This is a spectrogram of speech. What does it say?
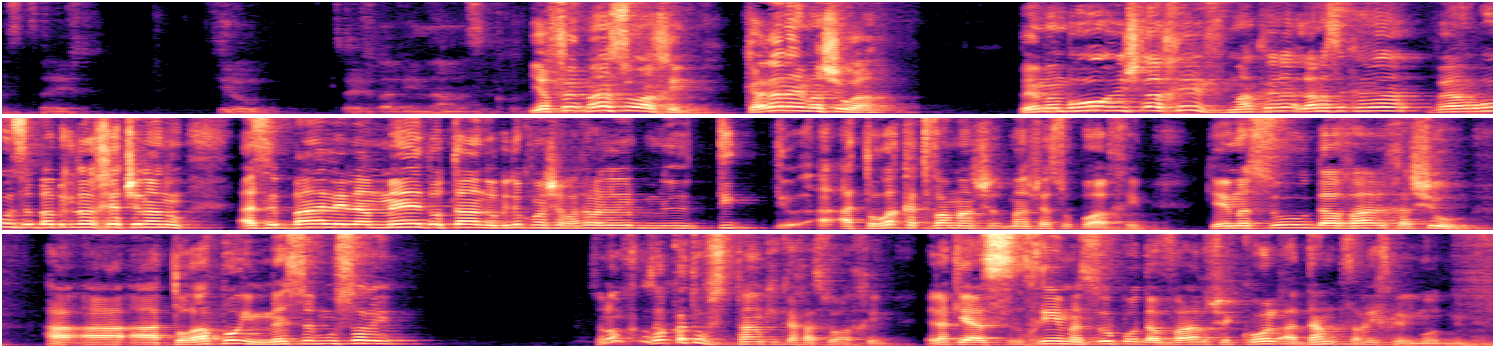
אז צריך, כאילו, צריך להבין למה זה קורה. יפה, מה עשו האחים? קרה להם משהו רע, והם אמרו, יש לאחיו, מה קרה? למה זה קרה? ואמרו, זה בא בגלל החטא שלנו. אז זה בא ללמד אותנו, בדיוק מה שאמרת, אבל התורה כתבה מה שעשו פה האחים. כי הם עשו דבר חשוב. התורה פה היא מסר מוסרי. זה לא, זה לא כתוב סתם כי ככה עשו האחים, אלא כי האחים עשו פה דבר שכל אדם צריך ללמוד ממנו.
